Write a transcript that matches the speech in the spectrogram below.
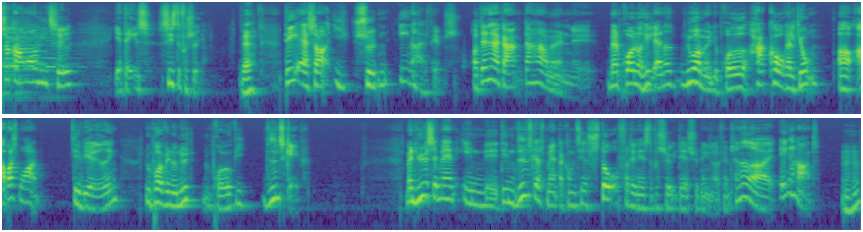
Så kommer vi til ja, dagens sidste forsøg. Ja. Det er så i 1791. Og den her gang, der har man, øh, man prøvet noget helt andet. Nu har man jo prøvet hardcore religion og arbejdsmoral. Det virkede, ikke? Nu prøver vi noget nyt. Nu prøver vi videnskab. Man hyrer simpelthen en, øh, det er en videnskabsmand, der kommer til at stå for det næste forsøg, det er 1791. Han hedder Engelhardt. Mm-hmm.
